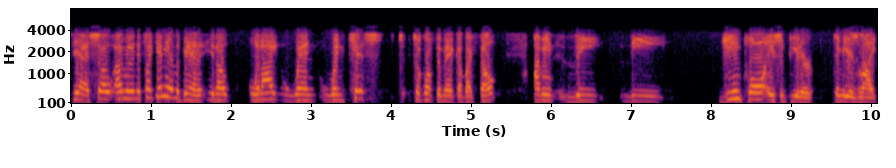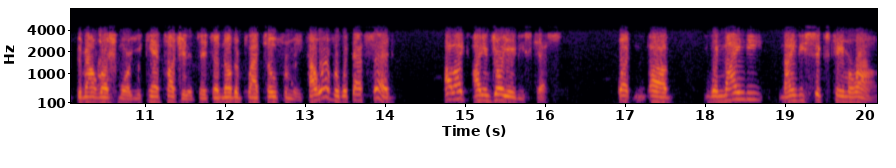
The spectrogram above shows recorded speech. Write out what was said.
Yeah, so I mean, it's like any other band. You know, when I when when Kiss t- took off the makeup, I felt. I mean, the the Gene Paul Ace and Peter to me is like the Mount Rushmore. You can't touch it. It's it's another plateau for me. However, with that said, I like I enjoy '80s Kiss, but uh, when '90 '96 came around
